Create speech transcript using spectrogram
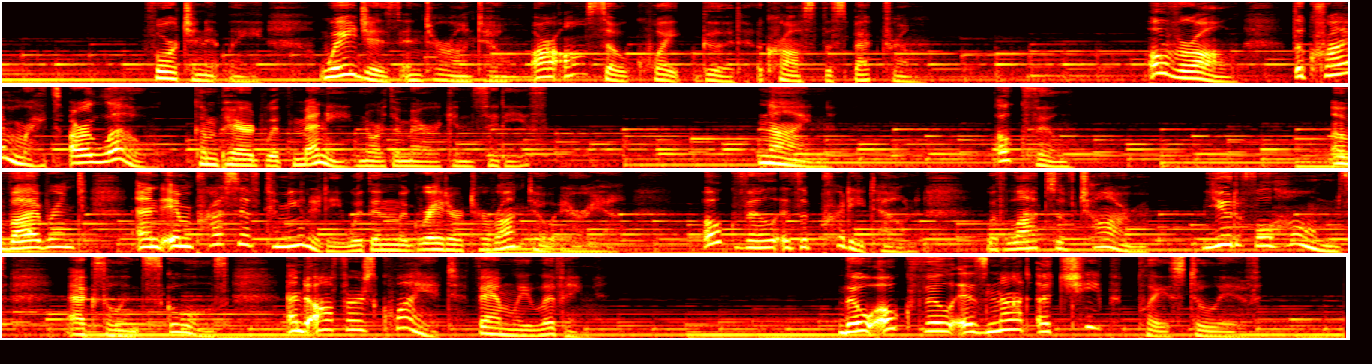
Fortunately, wages in Toronto are also quite good across the spectrum. Overall, the crime rates are low compared with many North American cities. 9. Oakville A vibrant and impressive community within the Greater Toronto Area, Oakville is a pretty town with lots of charm, beautiful homes, excellent schools, and offers quiet family living. Though Oakville is not a cheap place to live,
